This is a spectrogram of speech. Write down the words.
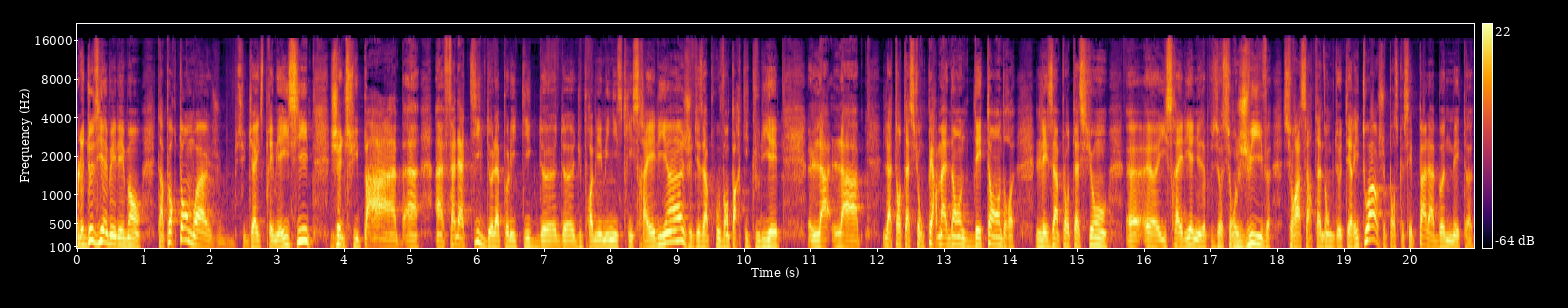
Le deuxième élément est important, moi, je me suis déjà exprimé ici, je ne suis pas un, fanatique de la politique du Premier ministre israélien, je désapprouve en particulier la, tentation permanente d'étendre les implantations euh, euh, israéliennes, les implantations juives sur un certain nombre de territoires, je pense que ce n'est pas la bonne méthode.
